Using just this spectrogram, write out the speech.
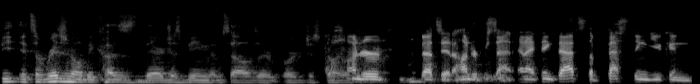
it's original because they're just being themselves or, or just going 100 that's it 100% and i think that's the best thing you can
